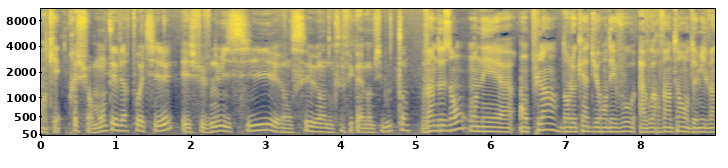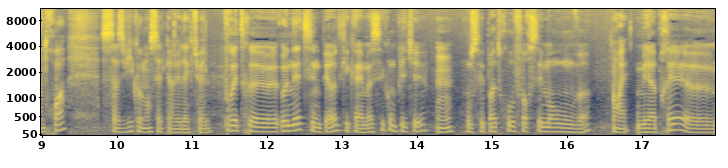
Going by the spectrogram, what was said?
Ok. après je suis remonté vers Poitiers et je suis venu ici en CE1, donc ça fait quand même un petit bout de temps. 22 ans, on est euh, en plein dans le cadre du rendez-vous avoir 20 ans en 2023. Ça se vit comment cette période actuelle? Pour être euh, honnête, c'est une période qui est quand même assez compliquée. Mhm. On sait pas trop forcément où on va. Ouais. Mais après, euh,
